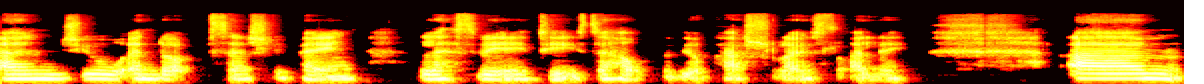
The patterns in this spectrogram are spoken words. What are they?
and you'll end up essentially paying less VAT to help with your cash flow slightly. Um,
